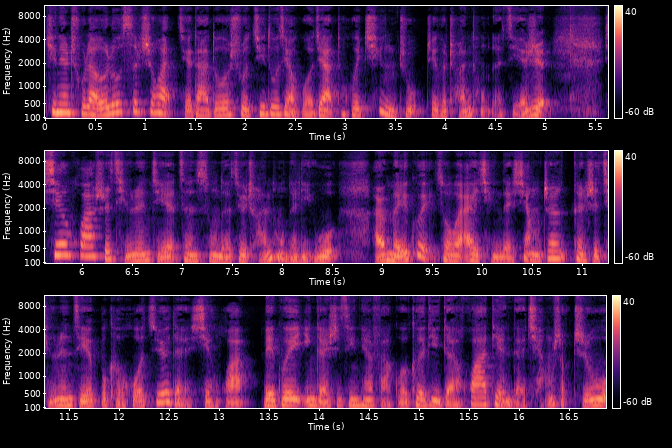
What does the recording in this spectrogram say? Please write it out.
今天除了俄罗斯之外，绝大多数基督教国家都会庆祝这个传统的节日。鲜花是情人节赠送的最传统的礼物，而玫瑰作为爱情的象征，更是情人节不可或缺的鲜花。玫瑰应该是今天法国各地的花店的抢手之物。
